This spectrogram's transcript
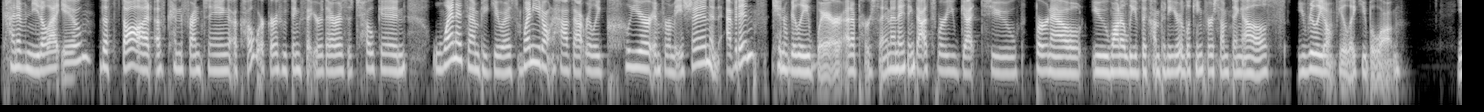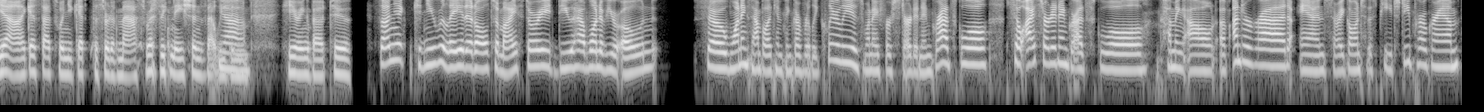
kind of needle at you. The thought of confronting a coworker who thinks that you're there as a token when it's ambiguous, when you don't have that really clear information and evidence can really wear at a person. And I think that's where you get to burnout. You want to leave the company, you're looking for something else. You really don't feel like you belong. Yeah, I guess that's when you get the sort of mass resignations that we've Yeah. been hearing about too. Sonia, can you relate at all to my story? Do you have one of your own? So, one example I can think of really clearly is when I first started in grad school. So, I started in grad school coming out of undergrad. And so I go into this PhD program.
